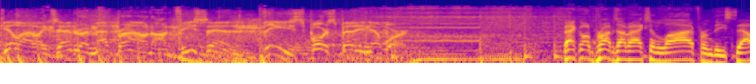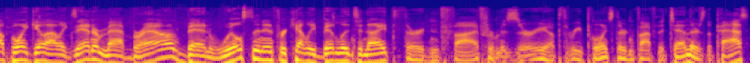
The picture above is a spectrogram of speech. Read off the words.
Gill Alexander and Matt Brown on VSIN, the sports betting network. Back on primetime action live from the South Point, Gill Alexander, Matt Brown, Ben Wilson in for Kelly Bidlin tonight. Third and five for Missouri, up three points. Third and five for the 10. There's the pass.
